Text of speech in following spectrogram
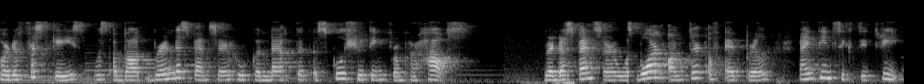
for the first case was about Brenda Spencer who conducted a school shooting from her house. Brenda Spencer was born on 3rd of April 1963.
